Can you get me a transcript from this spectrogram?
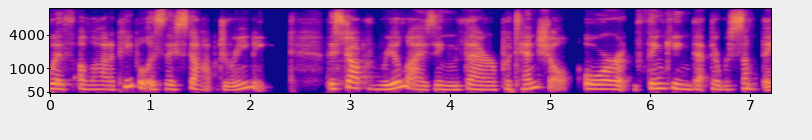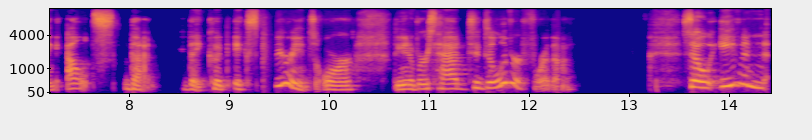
with a lot of people is they stop dreaming. They stopped realizing their potential or thinking that there was something else that they could experience or the universe had to deliver for them. So even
